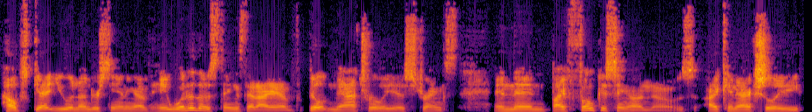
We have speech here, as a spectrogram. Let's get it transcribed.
Helps get you an understanding of, hey, what are those things that I have built naturally as strengths? And then by focusing on those, I can actually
